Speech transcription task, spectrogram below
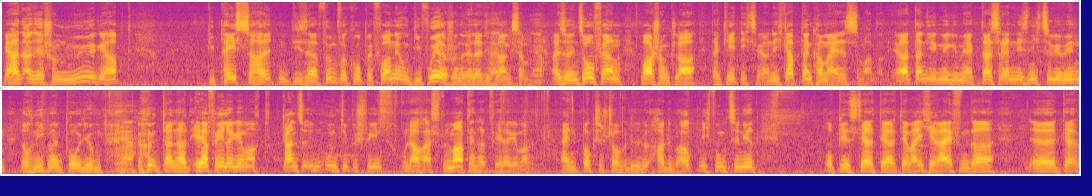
Er hat also schon Mühe gehabt, die Pace zu halten dieser Fünfergruppe vorne und die fuhr ja schon relativ ja, langsam. Ja. Also insofern war schon klar, da geht nichts mehr. Und ich glaube, dann kam eines zum anderen. Er hat dann irgendwie gemerkt, das Rennen ist nicht zu gewinnen, noch nicht mal ein Podium. Ja. Und dann hat er Fehler gemacht, ganz untypisch für ihn. Und auch Aston Martin hat Fehler gemacht. Ein Boxenstoff hat überhaupt nicht funktioniert. Ob jetzt der, der, der weiche Reifen da, äh, der,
